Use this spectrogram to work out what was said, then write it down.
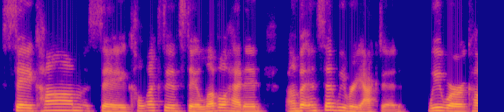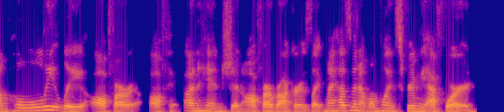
stay calm stay collected stay level headed. Um, but instead, we reacted. We were completely off our off unhinged and off our rockers. Like my husband at one point screamed the F word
